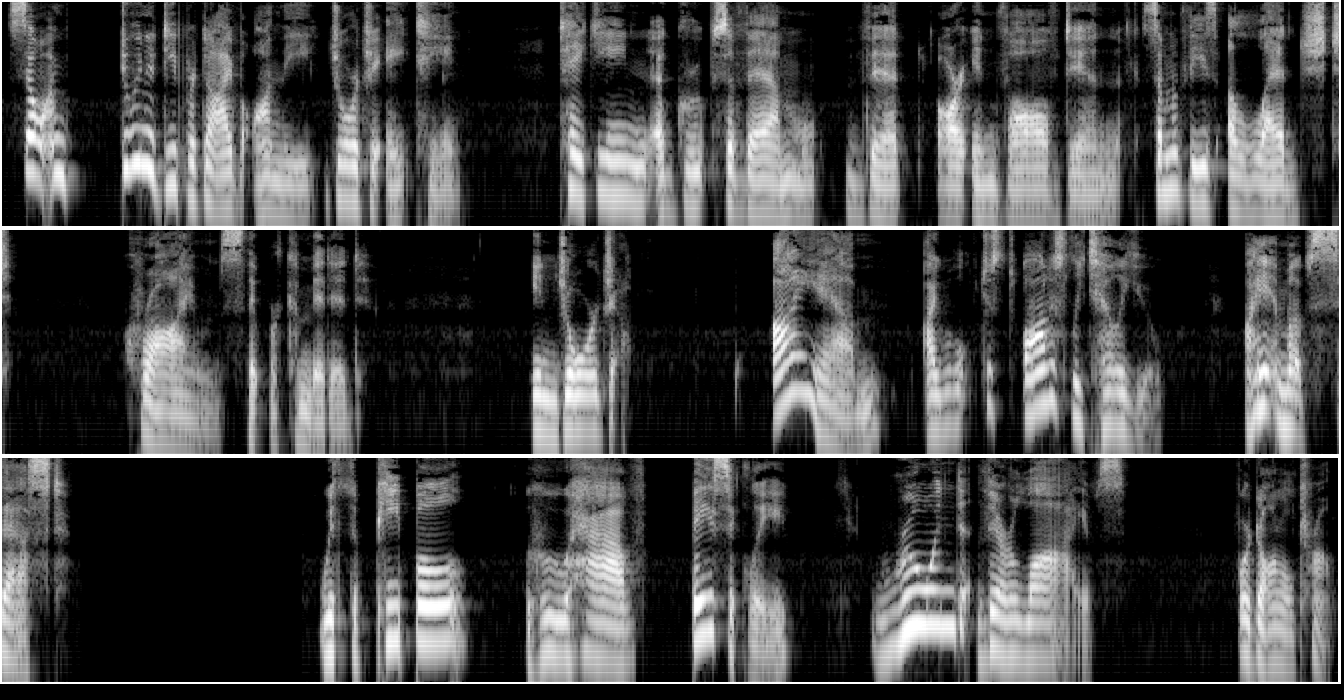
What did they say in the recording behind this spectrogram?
So I'm doing a deeper dive on the Georgia 18, taking uh, groups of them that are involved in some of these alleged crimes that were committed in Georgia. I am, I will just honestly tell you, I am obsessed with the people who have basically ruined their lives for Donald Trump.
